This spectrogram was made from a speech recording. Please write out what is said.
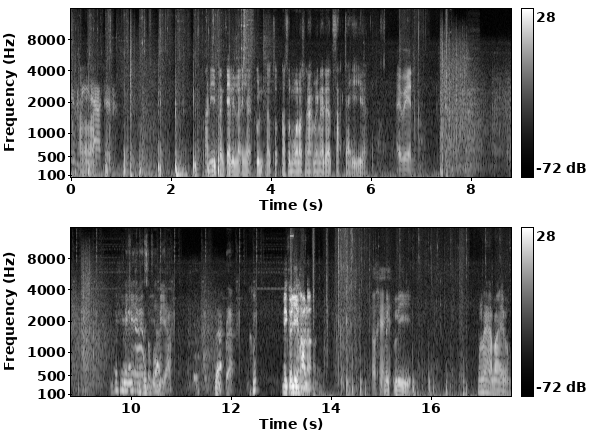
Unity Alright. active. อันนี้ตั้งใจเล่นแล้วไอ้เหี้ยคุณถ้าถ้าสมมติว่าเราชนะแม่งน่าจะสะใจไอ้เหี้ยไอเวนไม่ใช่แม่ซูโฟเบียแบบเมกะลีเข้าแล้วโอเคเมกุรี่มันน่าไปผม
